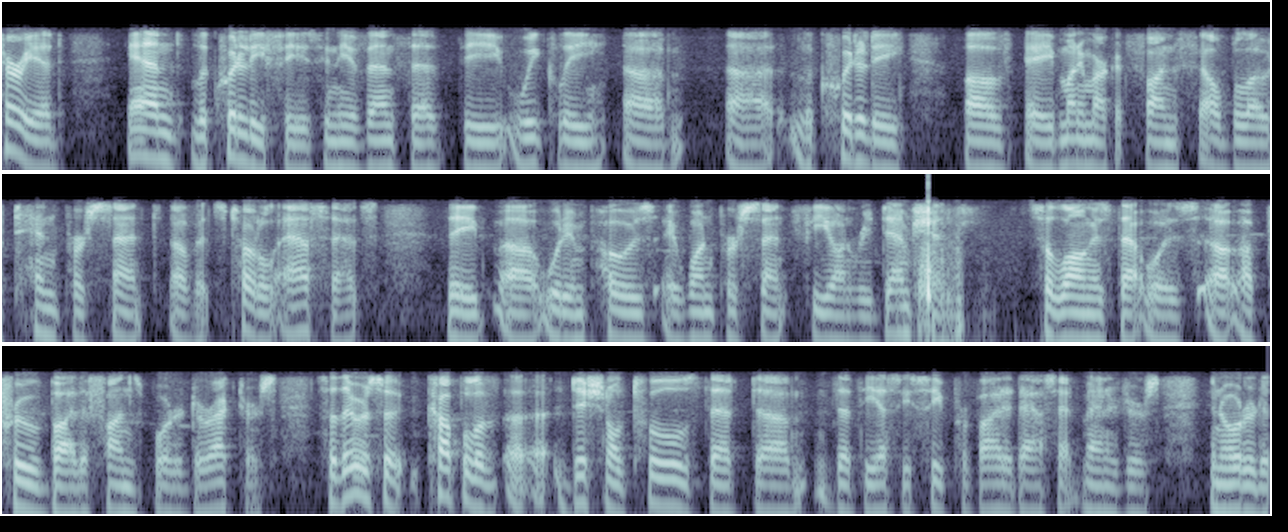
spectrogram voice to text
period, and liquidity fees in the event that the weekly um, uh, liquidity of a money market fund fell below 10% of its total assets, they uh, would impose a 1% fee on redemption so long as that was uh, approved by the fund's board of directors. So there was a couple of uh, additional tools that um, that the SEC provided asset managers in order to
